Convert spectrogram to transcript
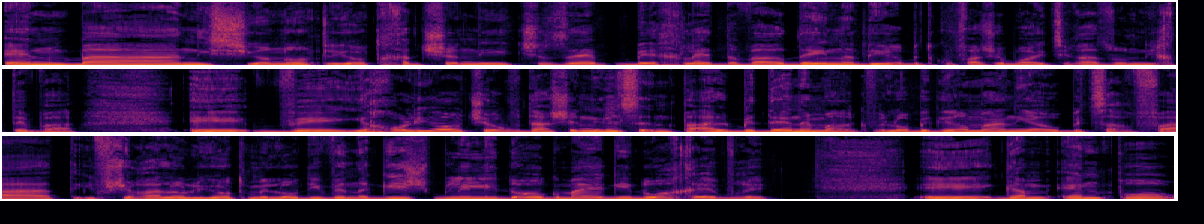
אין בה ניסיונות להיות חדשנית, שזה בהחלט דבר די נדיר בתקופה שבו היצירה הזו נכתבה. אה, ויכול להיות שהעובדה שנילסן פעל בדנמרק ולא בגרמניה או בצרפת, אפשרה לו להיות מלודי ונגיש בלי לדאוג מה יגידו החבר'ה. אה, גם אין פה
